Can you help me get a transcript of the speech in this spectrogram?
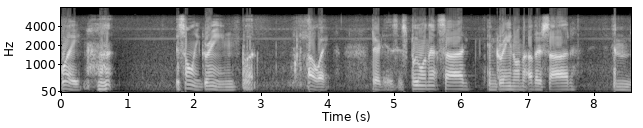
wait, it's only green, but oh wait, there it is. It's blue on that side and green on the other side and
